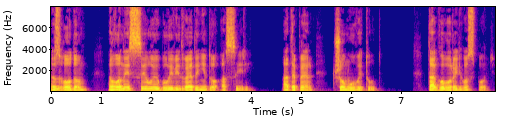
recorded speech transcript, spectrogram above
Згодом вони з силою були відведені до Асирії. А тепер чому ви тут? Так говорить Господь.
